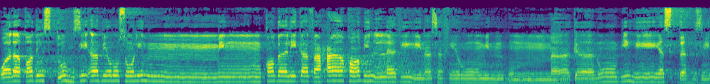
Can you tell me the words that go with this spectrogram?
ولقد استهزئ برسل قبلك فحاق بالذين سخروا منهم ما كانوا به يستهزئون.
